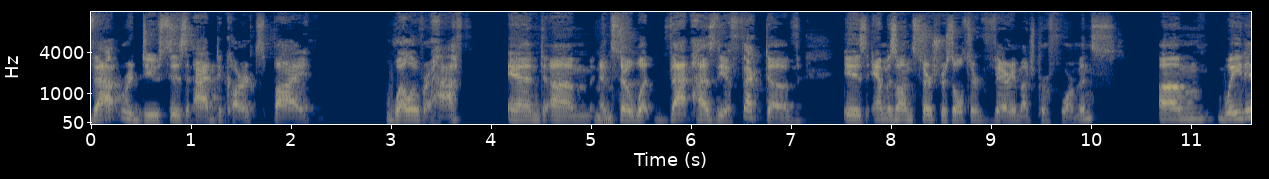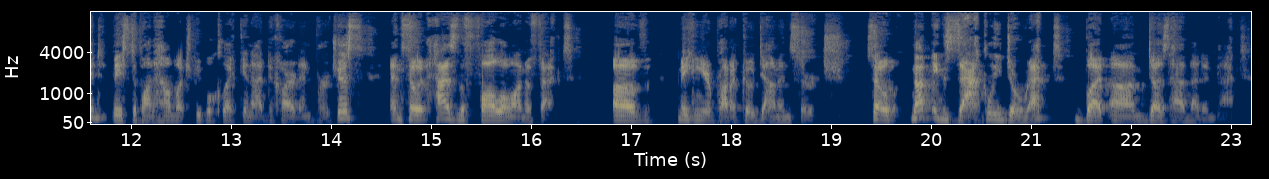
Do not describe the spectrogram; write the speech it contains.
that reduces add to carts by well over half. And um, mm-hmm. and so what that has the effect of is Amazon search results are very much performance um, weighted based upon how much people click and add to cart and purchase. And so it has the follow on effect of making your product go down in search. So not exactly direct, but um, does have that impact.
